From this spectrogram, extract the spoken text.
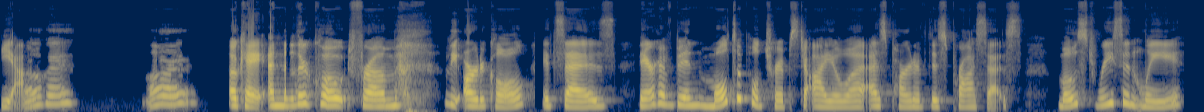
yeah. Okay. All right. Okay, another quote from the article. It says, There have been multiple trips to Iowa as part of this process. Most recently,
